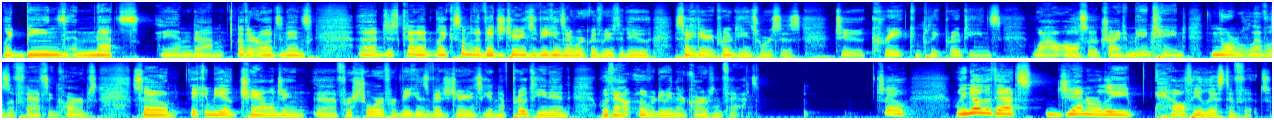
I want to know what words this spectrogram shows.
like beans and nuts and um, other odds and ends. Uh, just kind of like some of the vegetarians and vegans I work with, we have to do secondary protein sources to create complete proteins while also trying to maintain normal levels of fats and carbs. So it can be a challenging uh, for sure for vegans and vegetarians to get enough protein in without overdoing their carbs and fats. So we know that that's generally healthy list of foods.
